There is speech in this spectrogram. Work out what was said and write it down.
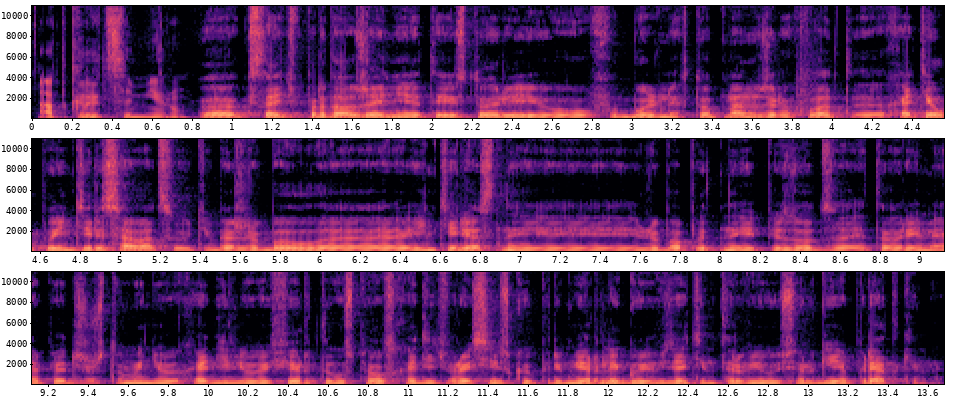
открыться миру. Э, кстати, в продолжение этой истории у футбольных топ-менеджеров, Влад, э, хотел поинтересоваться, у тебя же был э, интересный, любопытный эпизод за это время, опять же, что мы не выходили в эфир, ты успел сходить в российскую премьер-лигу и взять интервью у Сергея Пряткина.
